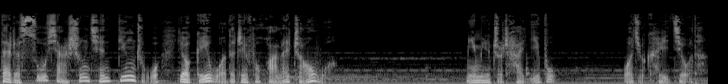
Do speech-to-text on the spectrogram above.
带着苏夏生前叮嘱要给我的这幅画来找我。明明只差一步，我就可以救他。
